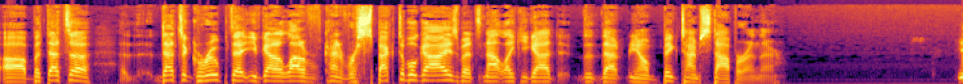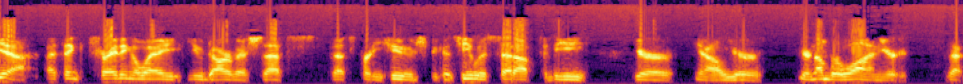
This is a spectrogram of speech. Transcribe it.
Uh, but that's a that's a group that you've got a lot of kind of respectable guys, but it's not like you got th- that you know big time stopper in there. Yeah, I think trading away Yu Darvish that's that's pretty huge because he was set up to be your you know your your number one, your that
